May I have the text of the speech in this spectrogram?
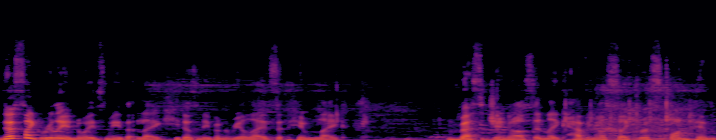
This like really annoys me that like he doesn't even realize that him like messaging us and like having us like respond him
